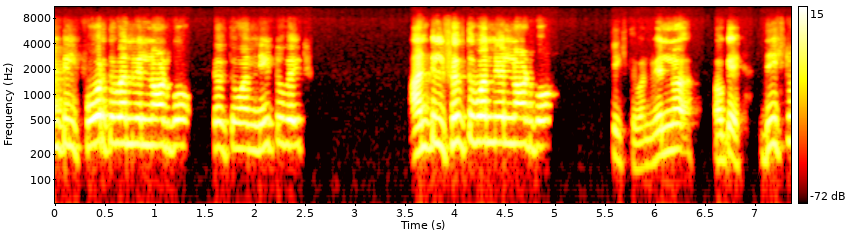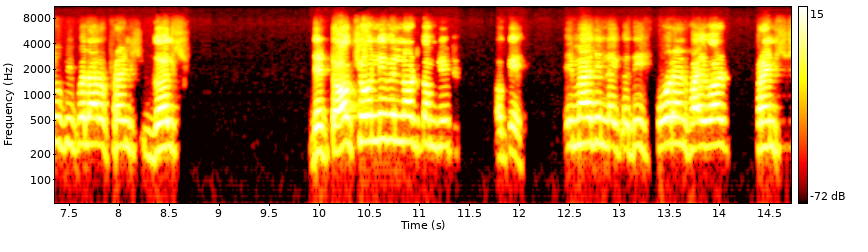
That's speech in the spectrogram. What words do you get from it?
until fourth one will not go fifth one need to wait until fifth one will not go sixth one will not okay these two people are friends girls their talks only will not complete. Okay. Imagine like these four and five are friends.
